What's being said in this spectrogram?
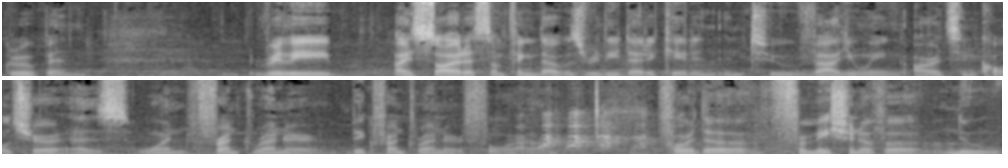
group, and really I saw it as something that was really dedicated into valuing arts and culture as one front runner, big front runner for um, for the formation of a new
